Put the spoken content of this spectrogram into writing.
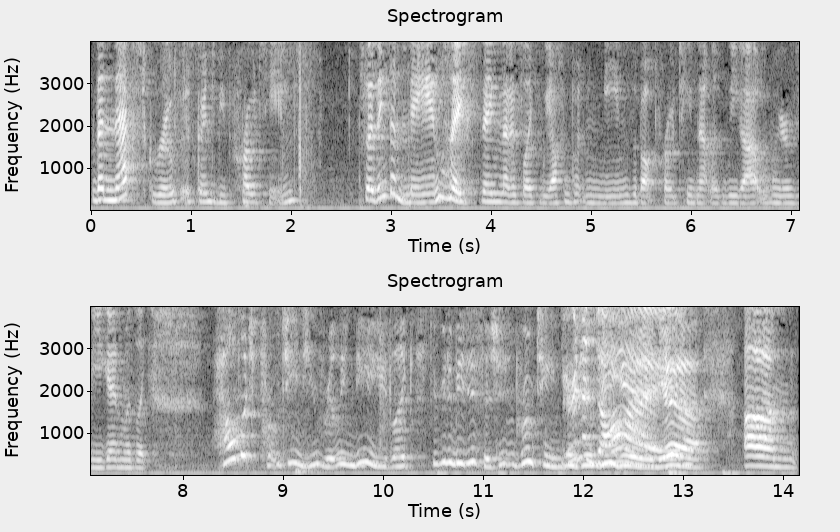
the next group is going to be protein. So I think the main like thing that is like we often put in memes about protein that like we got when we were vegan was like how much protein do you really need? Like you're gonna be deficient in protein. 'cause You're gonna vegan. die. Yeah. Um,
